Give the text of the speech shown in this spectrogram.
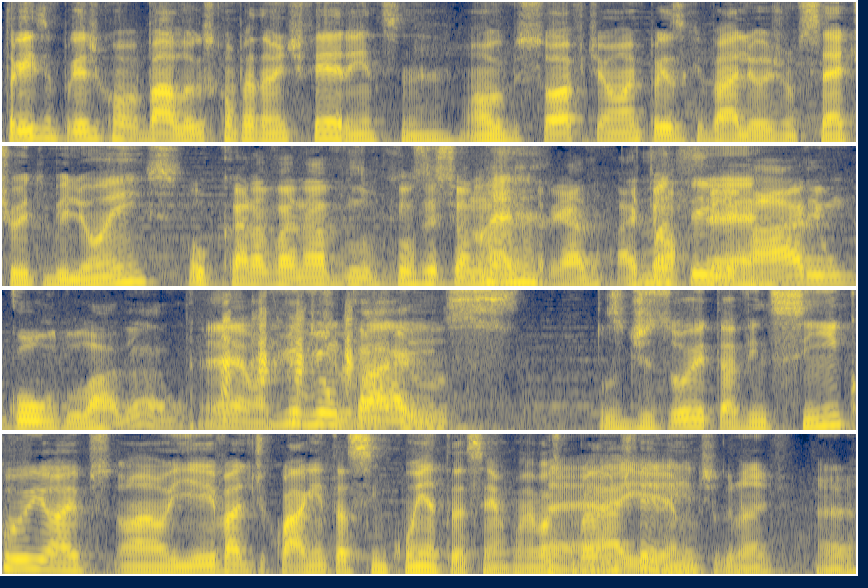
três empresas com valores completamente diferentes, né? A Ubisoft é uma empresa que vale hoje uns 7, 8 bilhões. O cara vai na concessionária, É. tá ligado? Aí tem uma Ferrari e um gol do lado. Ah, É, uma Eu vi um Take-Two carro vale uns, uns 18 a 25 e a EA vale de 40 a 50, assim, é um negócio É, completamente é diferente. muito grande. É.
